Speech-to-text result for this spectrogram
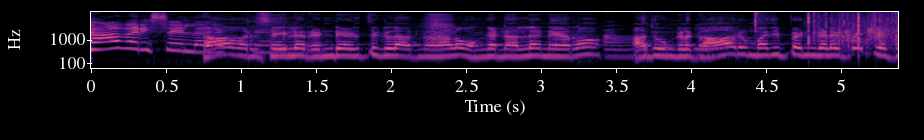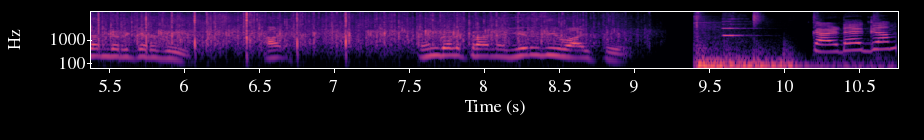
காவரிசையில கா வரிசையில ரெண்டு எழுத்துக்களா இருந்தனால உங்க நல்ல நேரம். அது உங்களுக்கு ஆறு மதிப்பெண்களை பெற்று தந்திருக்கிறது. உங்களுக்கான இறுதி வாய்ப்பு. கடகம்.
